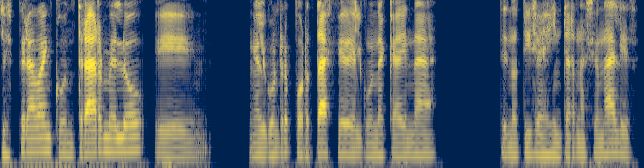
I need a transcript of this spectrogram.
yo esperaba encontrármelo en algún reportaje de alguna cadena de noticias internacionales.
